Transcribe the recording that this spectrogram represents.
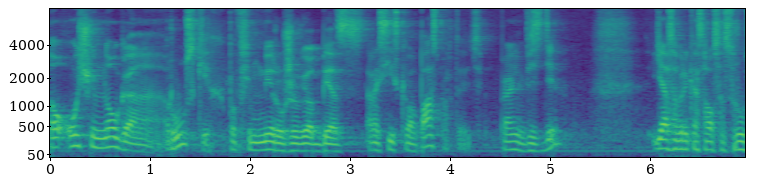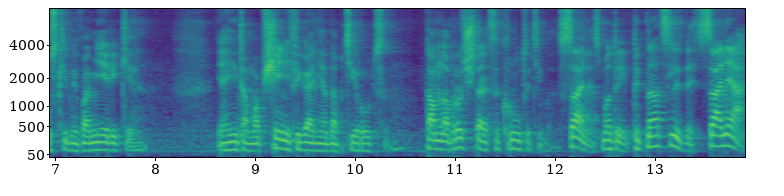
но очень много русских по всему миру живет без российского паспорта ведь, правильно, везде. Я соприкасался с русскими в Америке, и они там вообще нифига не адаптируются. Там, наоборот, считается круто, типа, Саня, смотри, 15 лет здесь. Саня,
